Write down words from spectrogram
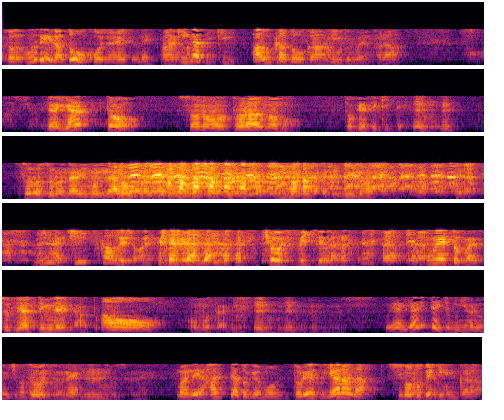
いその腕がどうこうじゃないですよね、はい息が息。合うかどうかっていうところやから。そうだからやっとそのトラウマも解けてきてなんですよねうんうん。そろそろ鳴り物になろうかな。今みんな気使うでしょ。教室行ってたら。今笛とかちょっとやってみないなとか。ああ思ったりね、うんうん。うんややりたい時にやるのが一番そうですよね、うん。そうですよね。まあね走った時はもうとりあえずやらな仕事できへんから、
